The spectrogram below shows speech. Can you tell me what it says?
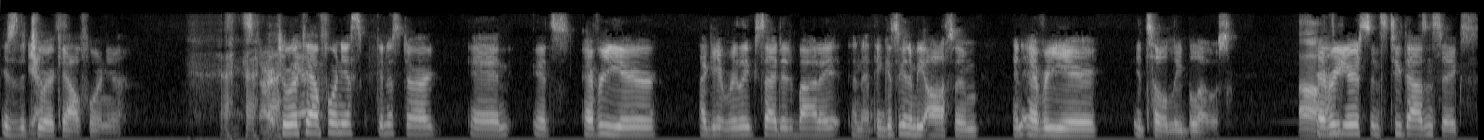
is the Tour of California. Start. Tour of Yeah. California's gonna start, and it's every year. I get really excited about it, and I think it's gonna be awesome. And every year, it totally blows. Oh, every dude, year since 2006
